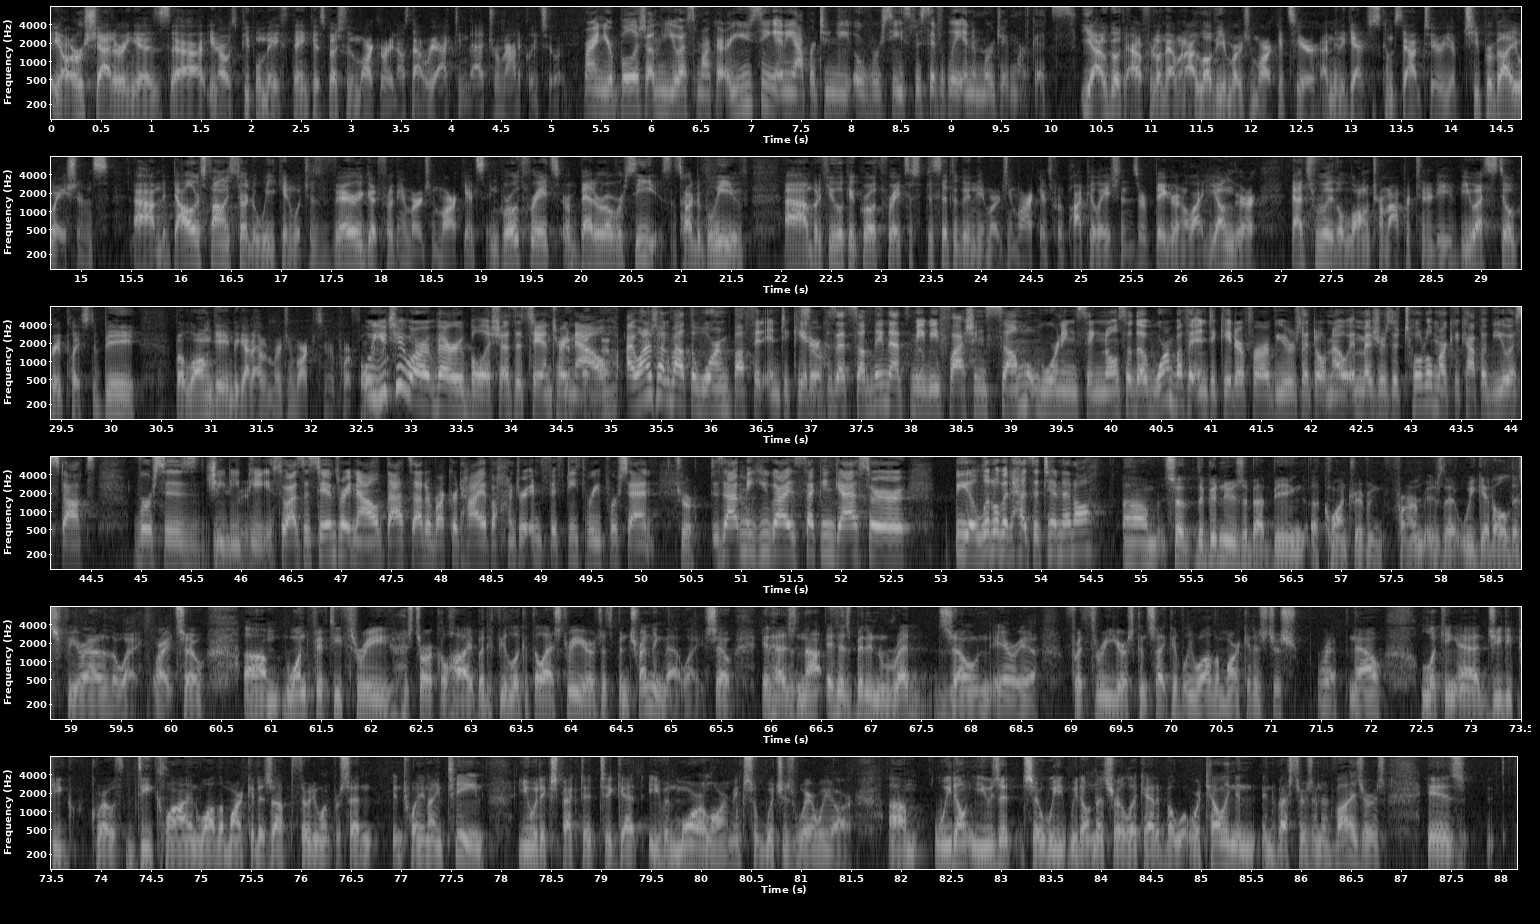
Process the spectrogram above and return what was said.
you know, earth-shattering as uh, you know as people may think, especially the market right now is not reacting that dramatically to it. Ryan, you're bullish on the U.S. market. Are you seeing any opportunity overseas, specifically in emerging markets? Yeah, I would go with Alfred on that one. I love the emerging markets here. I mean, again, it just comes down to you have cheaper valuations. Um, the is finally starting to weaken, which is very good for the emerging markets, and growth rates are better overseas. It's hard to believe, um, but if you look at growth rates specifically in the emerging markets, where populations are bigger and a lot younger, that's really the long-term opportunity. The U.S. is still a great place to be. But long game, you got to have emerging markets in your portfolio. Well, you two are very bullish as it stands right now. I want to talk about the Warren Buffett indicator because sure. that's something that's maybe flashing some warning signals. So the Warren Buffett indicator, for our viewers that don't know, it measures the total market cap of U.S. stocks versus GDP. GDP. So as it stands right now, that's at a record high of 153 percent. Sure. Does that make you guys second guess or be a little bit hesitant at all? Um, so the good news about being a quant-driven firm is that we get all this fear out of the way, right? So um, 153 historical high, but if you look at the last three years, it's been trending that way. So it has not, it has been in red zone area for three years consecutively, while the market has just ripped. Now, looking at GDP growth decline while the market is up 31% in 2019, you would expect it to get even more alarming, so, which is where we are. Um, we don't use it, so we, we don't necessarily look at it, but what we're telling in, investors and advisors is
